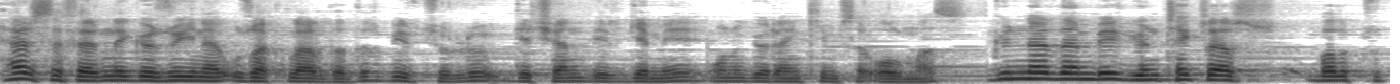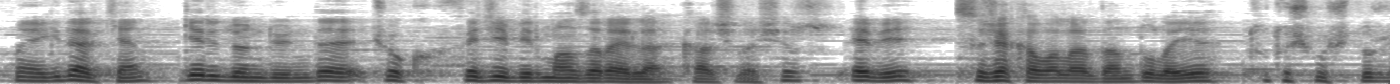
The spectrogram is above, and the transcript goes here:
Her seferinde gözü yine uzaklardadır. Bir türlü geçen bir gemi, onu gören kimse olmaz. Günlerden bir gün tekrar balık tutmaya giderken geri döndüğünde çok feci bir manzarayla karşılaşır. Evi sıcak havalardan dolayı tutuşmuştur,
